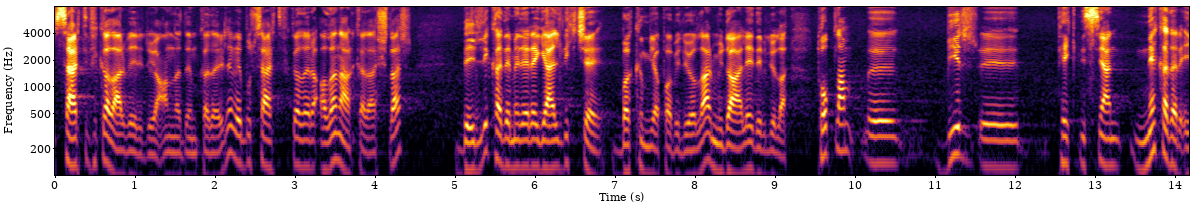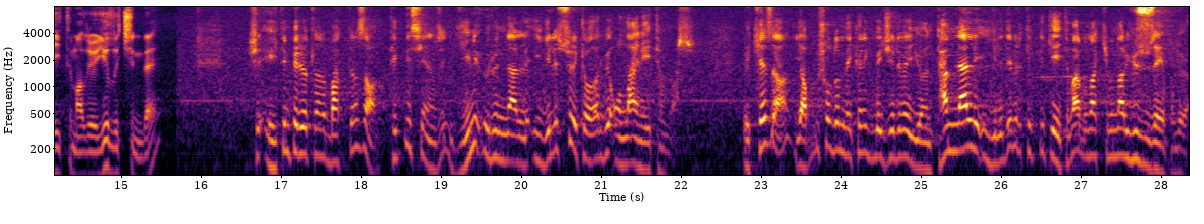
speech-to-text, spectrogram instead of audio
sertifikalar veriliyor anladığım kadarıyla ve bu sertifikaları alan arkadaşlar belli kademelere geldikçe bakım yapabiliyorlar, müdahale edebiliyorlar. Toplam e, bir e, teknisyen ne kadar eğitim alıyor yıl içinde? Şimdi eğitim periyotlarına baktığınız zaman teknisyenimizin yeni ürünlerle ilgili sürekli olarak bir online eğitim var. Ve keza yapmış olduğu mekanik beceri ve yöntemlerle ilgili de bir teknik eğitim var. Bunlar ki bunlar yüz yüze yapılıyor.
